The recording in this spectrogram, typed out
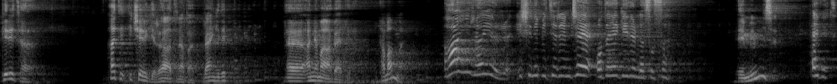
Pirita. Hadi içeri gir rahatına bak. Ben gidip eee, anneme haber vereyim. Tamam mı? Hayır hayır. İşini bitirince odaya gelir nasılsa. Emin misin? Evet.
